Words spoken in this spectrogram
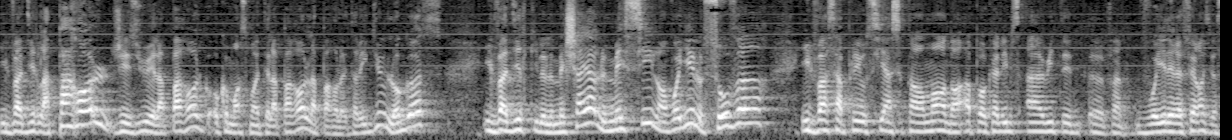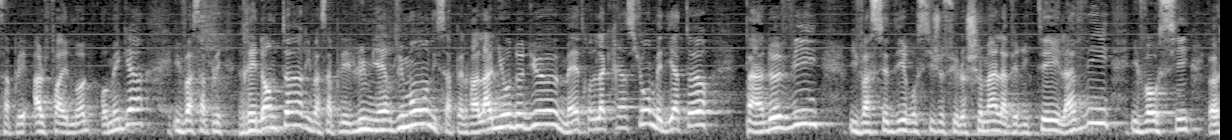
Il va dire la parole. Jésus est la parole. Au commencement était la parole. La parole est avec Dieu. Logos. Il va dire qu'il est le Messia, le Messie, l'envoyé, le Sauveur. Il va s'appeler aussi à un certain moment dans Apocalypse 1, 8, et, euh, enfin, vous voyez les références, il va s'appeler Alpha et Oméga, il va s'appeler Rédempteur, il va s'appeler Lumière du monde, il s'appellera l'agneau de Dieu, Maître de la création, Médiateur, Pain de vie, il va se dire aussi je suis le chemin, la vérité et la vie, il va aussi, euh,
